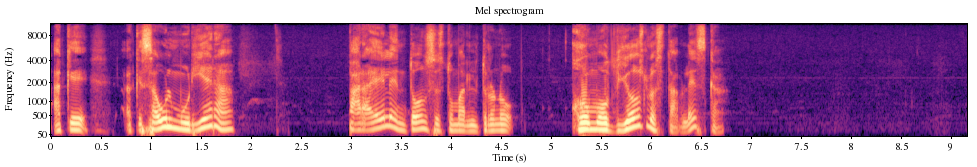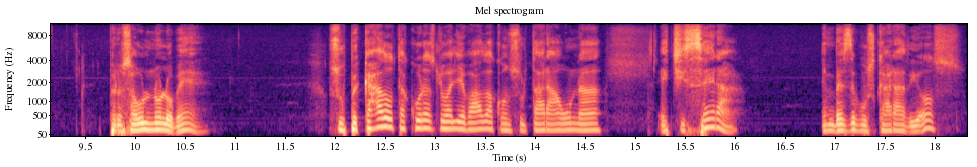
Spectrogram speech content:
a que, a que Saúl muriera para él entonces tomar el trono como Dios lo establezca. Pero Saúl no lo ve. Su pecado, ¿te acuerdas? Lo ha llevado a consultar a una hechicera en vez de buscar a Dios.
